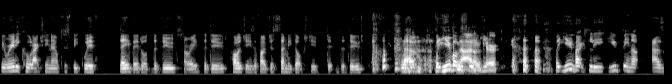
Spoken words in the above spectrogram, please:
be really cool actually now to speak with David or the dude. Sorry, the dude. Apologies if I've just semi doxed you, d- the dude. um, but you've obviously. nah, I don't you, care. but you've actually you've been up as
